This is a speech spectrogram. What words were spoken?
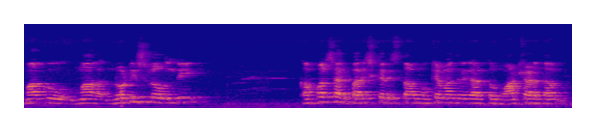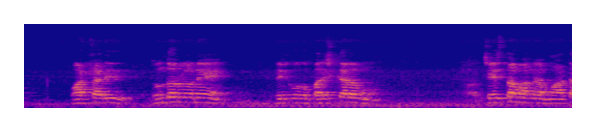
మాకు మా నోటీసులో ఉంది. కంపల్సరీ పరిష్కరిస్తాం ముఖ్యమంత్రి గారితో మాట్లాడతాం. మాట్లాడి తొందరలోనే దీనికి ఒక పరిష్కారం చేస్తామన్న మాట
